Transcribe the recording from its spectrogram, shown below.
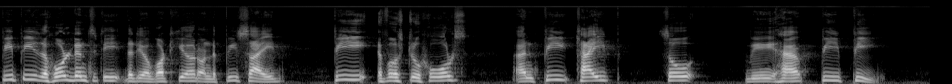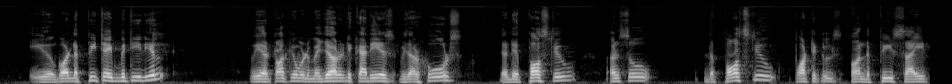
P p is the hole density that you have got here on the p side, p refers to holes and p type. So, we have P p, you have got a p type material, we are talking about majority carriers which are holes that are and so the positive particles on the p side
